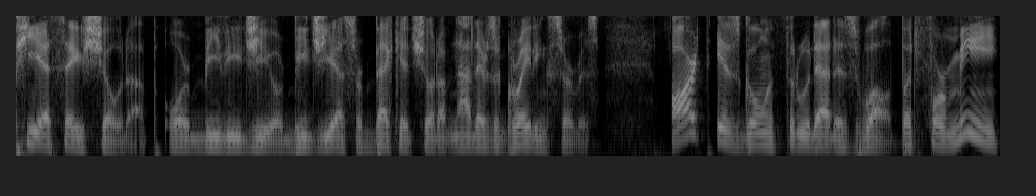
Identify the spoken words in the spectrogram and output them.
PSA showed up, or BVG, or BGS, or Beckett showed up. Now there's a grading service. Art is going through that as well. But for me,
